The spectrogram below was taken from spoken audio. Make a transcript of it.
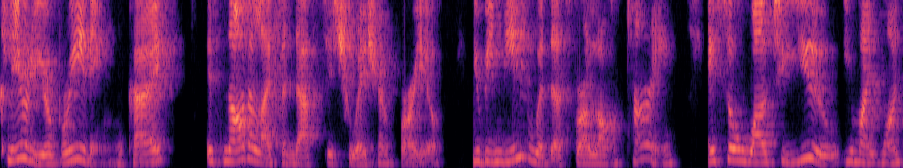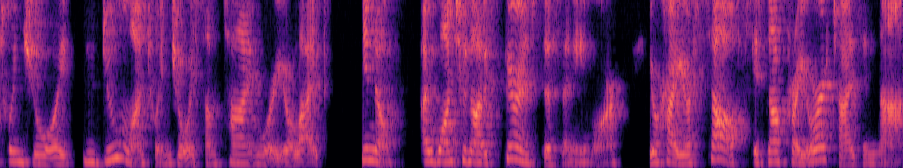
Clearly, you're breathing, okay? It's not a life and death situation for you. You've been dealing with this for a long time. And so, while to you, you might want to enjoy, you do want to enjoy some time where you're like, you know, I want to not experience this anymore your higher self is not prioritizing that.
